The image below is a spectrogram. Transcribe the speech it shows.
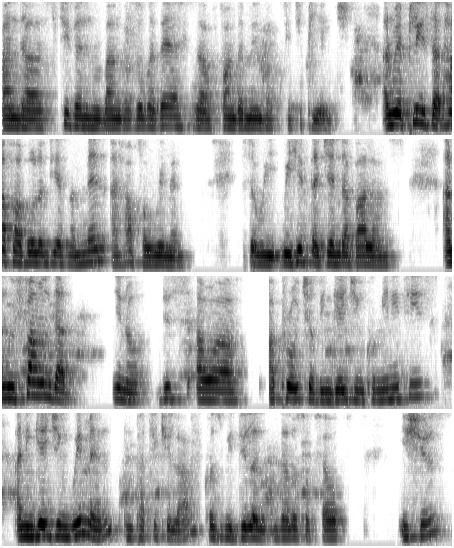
And uh, Stephen Rubanga is over there, he's our founder member at CTPH. And we're pleased that half our volunteers are men and half are women. So we, we hit the gender balance. And we found that, you know, this our approach of engaging communities and engaging women in particular, because we deal with a lot of health issues,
